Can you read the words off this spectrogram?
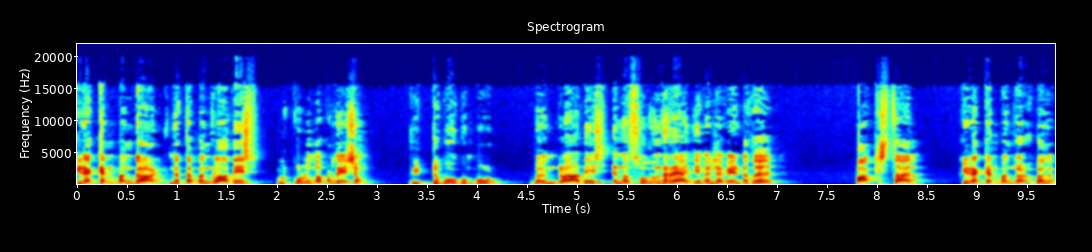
കിഴക്കൻ ബംഗാൾ ഇന്നത്തെ ബംഗ്ലാദേശ് ഉൾക്കൊള്ളുന്ന പ്രദേശം വിട്ടുപോകുമ്പോൾ ബംഗ്ലാദേശ് എന്ന സ്വതന്ത്ര രാജ്യമല്ല വേണ്ടത്. പാകിസ്ഥാൻ കിഴക്കൻ ബംഗാ ബംഗ-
